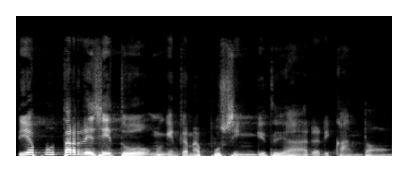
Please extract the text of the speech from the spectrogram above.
Dia putar di situ, mungkin karena pusing gitu ya, ada di kantong.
